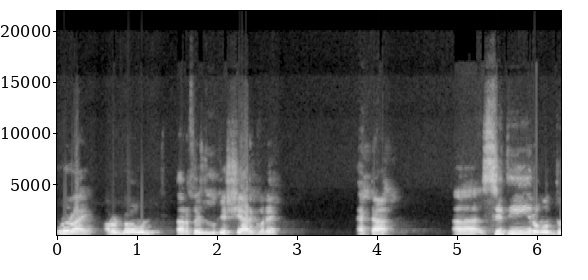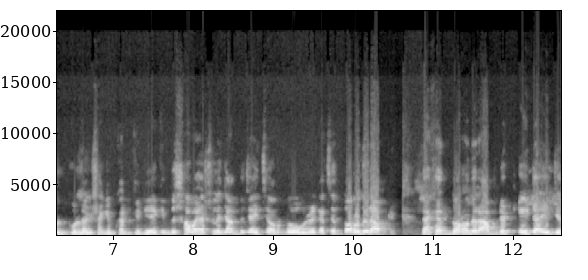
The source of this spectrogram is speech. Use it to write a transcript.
পুনরায় অরণ্যবাবু তার ফেসবুকে শেয়ার করে একটা স্মৃতি রোমন্থন করলেন শাকিব খানকে নিয়ে। কিন্তু সবাই আসলে জানতে চাইছে অরণ্যবাবুর কাছে দরদের আপডেট দেখেন, দরদের আপডেট এইটাই যে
